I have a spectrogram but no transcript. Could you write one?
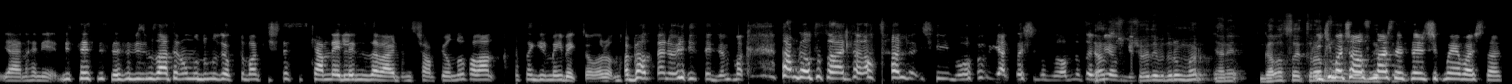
Yani hani biz sessiz sessiz bizim zaten umudumuz yoktu. Bak işte siz kendi ellerinizle verdiniz şampiyonluğu falan kafasına girmeyi bekliyorlar onlar. Ben, ben öyle hissediyorum. Bak tam Galatasaray taraftarlı şeyi bu yaklaşımı bu anlatabiliyor Yalnız muyum? şöyle bir durum var. Yani Galatasaray Trabzon'la İki maç alsınlar sesleri çıkmaya başlar.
